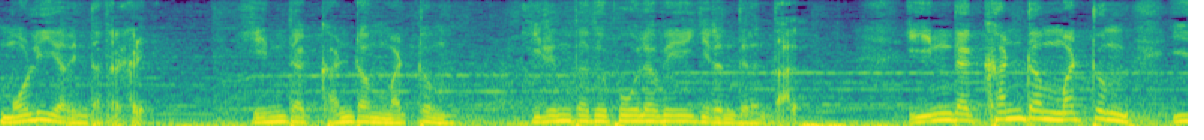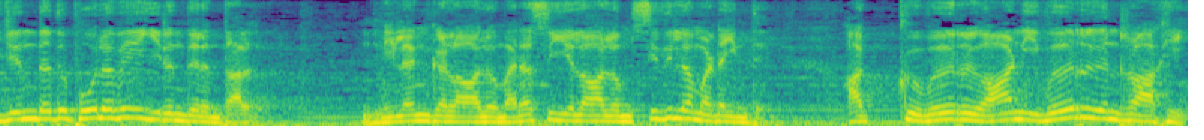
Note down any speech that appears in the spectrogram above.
மொழி அறிந்தவர்கள் இந்த கண்டம் மட்டும் இருந்தது போலவே இருந்திருந்தால். இந்த கண்டம் மட்டும் இருந்தது போலவே இருந்திருந்தால். நிலங்களாலும் அரசியலாலும் சிதிலமடைந்து அக்கு வேறு ஆணி வேறு என்றாகி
